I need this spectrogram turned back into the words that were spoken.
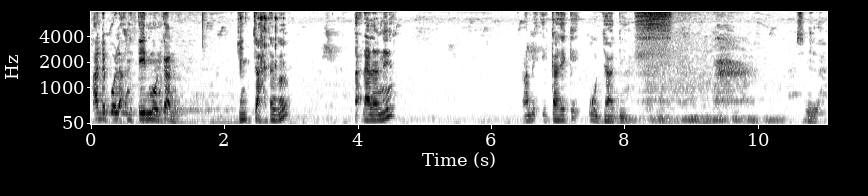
Ada pula ni timun kan. Cincah tu. Tak dalam ni. Ambil ikan sikit. Oh jadi. Bismillah.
